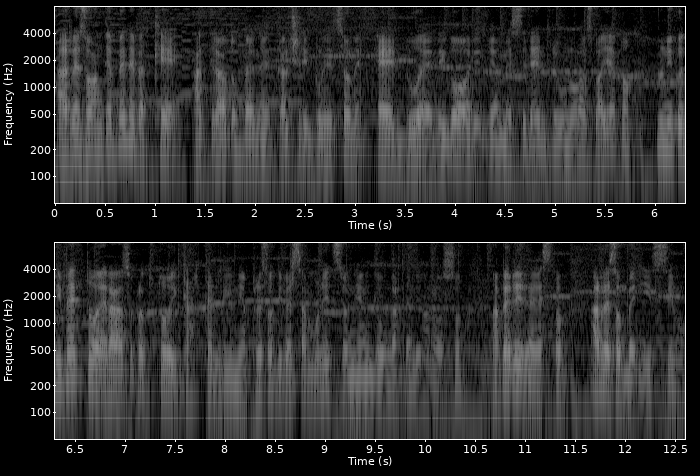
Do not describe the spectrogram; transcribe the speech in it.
ha reso anche bene perché ha tirato bene calci di punizione e due rigori li ha messi dentro, uno l'ha sbagliato, l'unico difetto era soprattutto i cartellini, ha preso diverse ammunizioni e anche un cartellino rosso, ma per il resto ha reso benissimo.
